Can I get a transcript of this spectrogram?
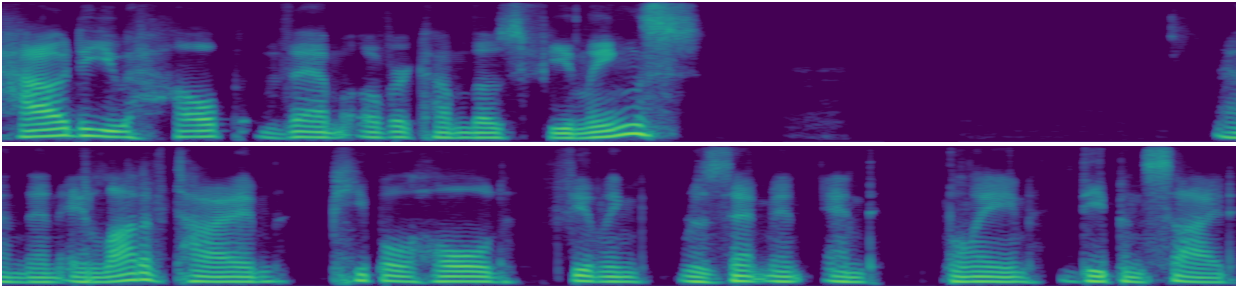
how do you help them overcome those feelings? And then a lot of time, people hold feeling resentment and blame deep inside.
